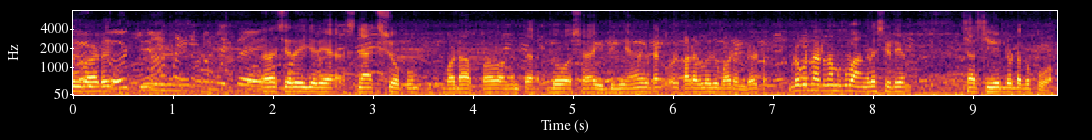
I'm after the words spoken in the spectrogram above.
ഒരുപാട് ചെറിയ ചെറിയ സ്നാക്സ് ഷോപ്പും വടാപ്പാവ് അങ്ങനത്തെ ദോശ ഇഡ്ഡലി അങ്ങനെ കടകൾ ഒരുപാടുണ്ട് കേട്ടോ. ഇവിടെ കൊണ്ടാണ് നമുക്ക് വാങ്ങല സ്റ്റേഡിയം ചർച്ച് ഗേറ്റിലോട്ടൊക്കെ പോവാം.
